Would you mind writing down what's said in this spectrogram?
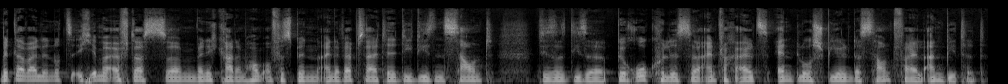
Mittlerweile nutze ich immer öfters, ähm, wenn ich gerade im Homeoffice bin, eine Webseite, die diesen Sound, diese, diese Bürokulisse einfach als endlos spielendes Soundfile anbietet.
